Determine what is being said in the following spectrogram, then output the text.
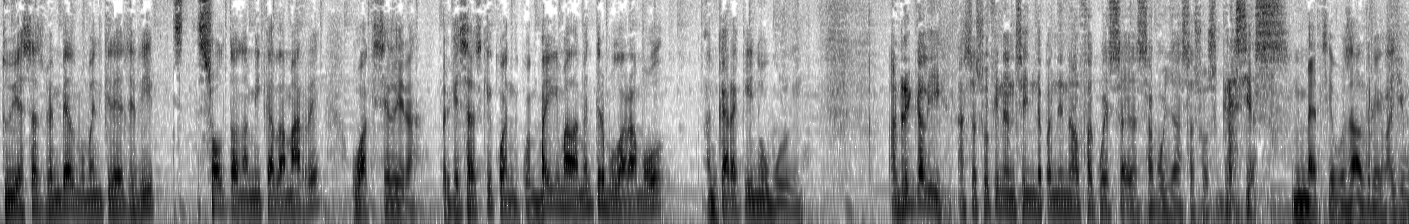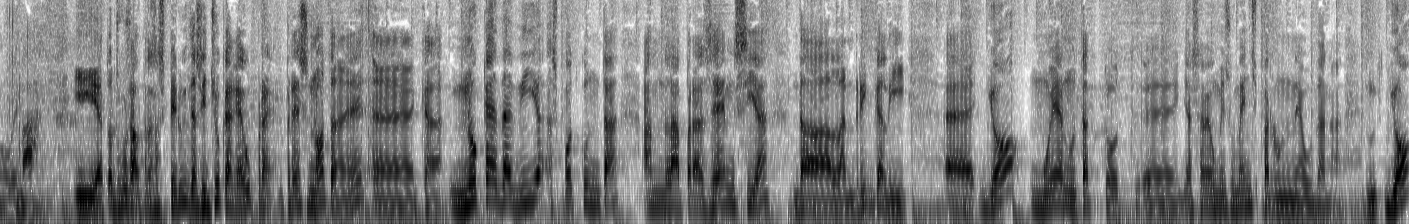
tu ja saps ben bé el moment que li has de dir solta una mica d'amarre o accelera, perquè saps que quan, quan vagi malament tremolarà molt encara que ell no ho vulgui. Enric Galí, assessor financer independent d'Alfa Quest eh, Savoia Assessors. Gràcies. Merci a vosaltres. Que vagi molt bé. Va. I a tots vosaltres espero i desitjo que hagueu pre pres nota, eh? eh? que no cada dia es pot comptar amb la presència de l'Enric Galí. Eh, jo m'ho he anotat tot. Eh, ja sabeu més o menys per on heu d'anar. Jo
